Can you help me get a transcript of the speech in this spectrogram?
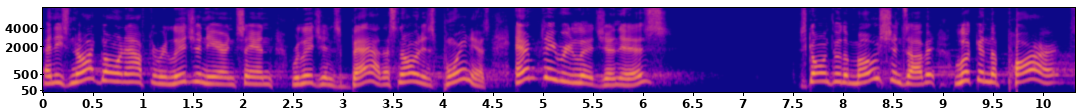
and he's not going after religion here and saying religion's bad. That's not what his point is. Empty religion is. He's going through the motions of it, looking the part.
